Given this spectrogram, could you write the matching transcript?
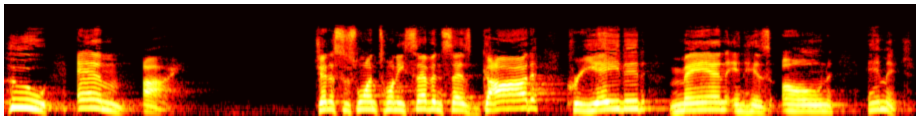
Who am I? Genesis 1:27 says God created man in his own image.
